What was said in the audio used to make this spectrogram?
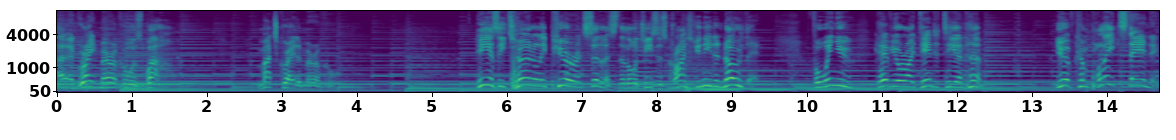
a great miracle as well. Much greater miracle. He is eternally pure and sinless, the Lord Jesus Christ. You need to know that. For when you have your identity in Him. You have complete standing.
